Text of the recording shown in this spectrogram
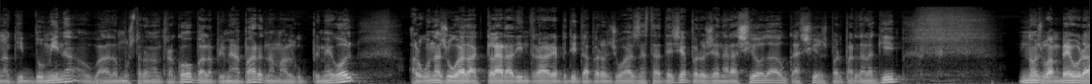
l'equip domina, ho va demostrar un altre cop a la primera part, amb el primer gol, alguna jugada clara dintre l'àrea petita, però en jugades d'estratègia, però generació d'ocasions per part de l'equip, no es van veure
